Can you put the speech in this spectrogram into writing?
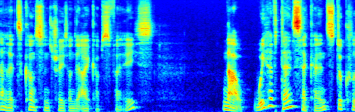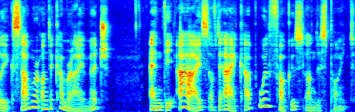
And let's concentrate on the iCub's face. Now, we have 10 seconds to click somewhere on the camera image and the eyes of the iCub will focus on this point.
